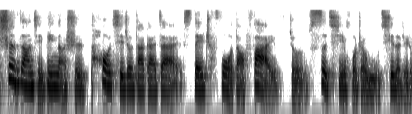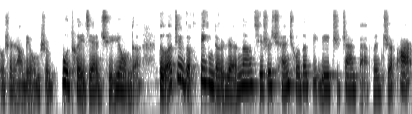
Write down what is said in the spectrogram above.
肾脏疾病呢，是后期就大概在 stage four 到 five，就四期或者五期的这种肾脏病，我们是不推荐去用的。得这个病的人呢，其实全球的比例只占百分之二，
